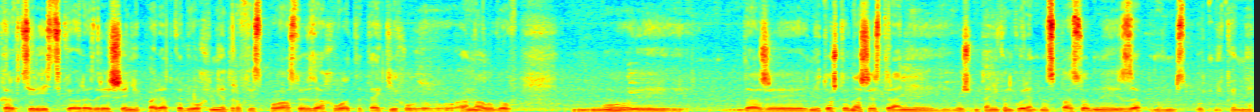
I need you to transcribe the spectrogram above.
характеристиках разрешения порядка двух метров из полосой захвата, таких аналогов, ну, и даже не то что в нашей стране, в общем-то, они конкурентоспособны с западными спутниками.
